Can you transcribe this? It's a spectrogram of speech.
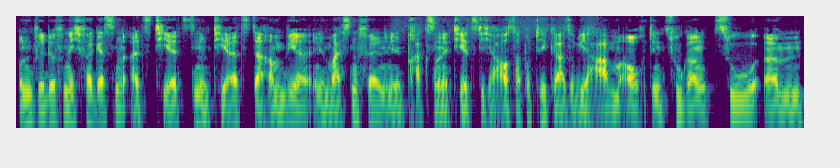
Und wir dürfen nicht vergessen, als Tierärztinnen und Tierärzte haben wir in den meisten Fällen in den Praxen eine tierärztliche Hausapotheke. Also wir haben auch den Zugang zu ähm,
